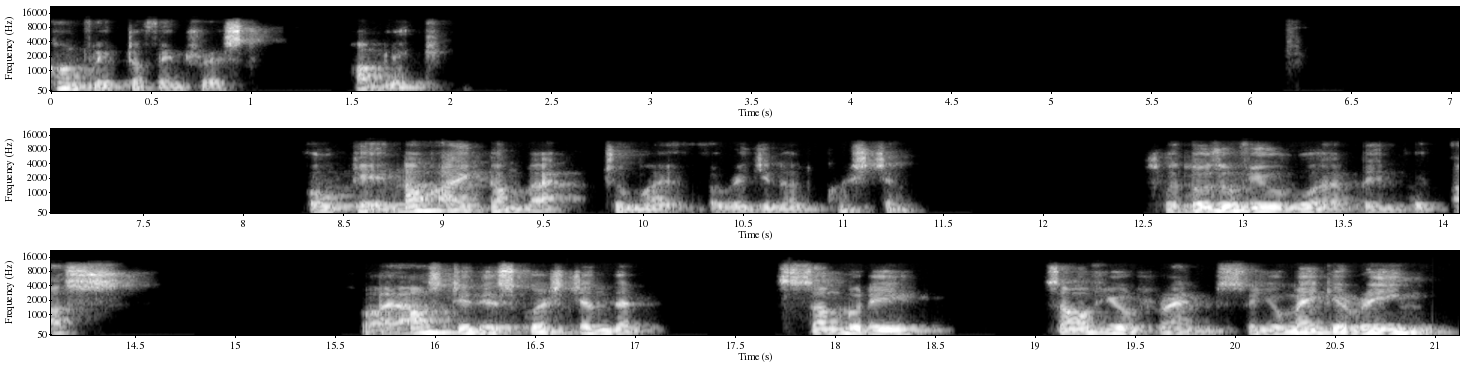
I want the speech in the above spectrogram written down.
conflict of interest public. Okay, now I come back to my original question. So those of you who have been with us, I asked you this question that somebody, some of your friends, so you make a ring,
